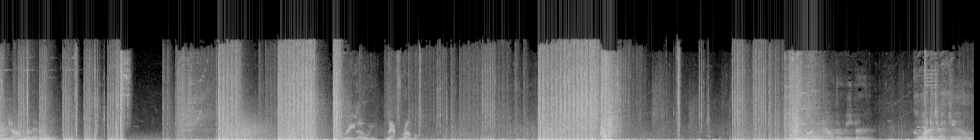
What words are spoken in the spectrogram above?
Airdrop delivered. Reloading. Let's rumble. You are now the Reaper. Quadra kill.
